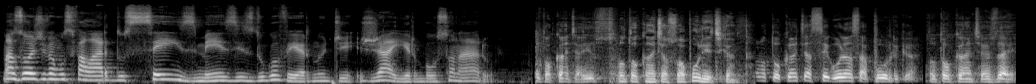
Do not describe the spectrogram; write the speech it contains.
Mas hoje vamos falar dos seis meses do governo de Jair Bolsonaro. No tocante a isso? No tocante à sua política? No tocante à segurança pública? No tocante a isso daí?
